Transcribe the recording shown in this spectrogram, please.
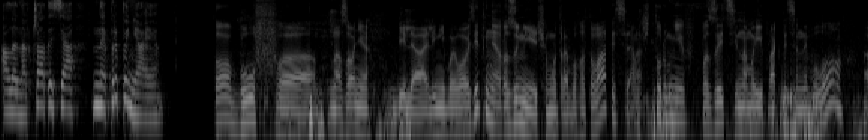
але навчатися не припиняє. Хто був е, на зоні біля лінії бойового зіткнення, розуміє, чому треба готуватися. Штурмів позицій на моїй практиці не було. е,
